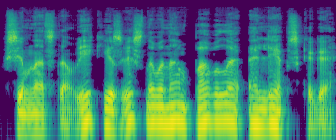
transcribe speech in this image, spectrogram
в XVII веке известного нам Павла Олепского,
